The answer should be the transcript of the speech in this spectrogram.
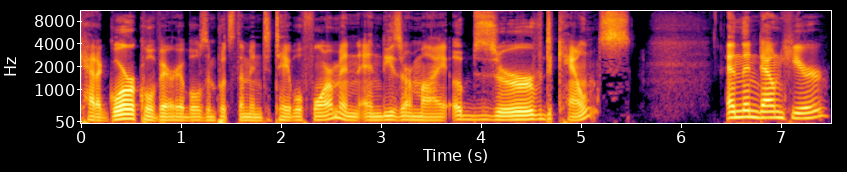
categorical variables and puts them into table form. And, and these are my observed counts. And then down here,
